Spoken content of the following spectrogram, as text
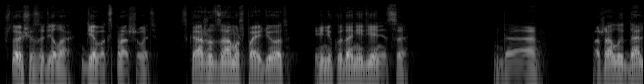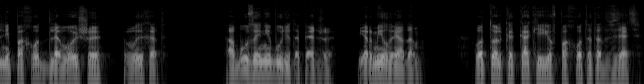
Что еще за дела, девок спрашивать? Скажут, замуж пойдет и никуда не денется. Да, пожалуй, дальний поход для Войши — выход. Обузой не будет, опять же. Ермил рядом. Вот только как ее в поход этот взять?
